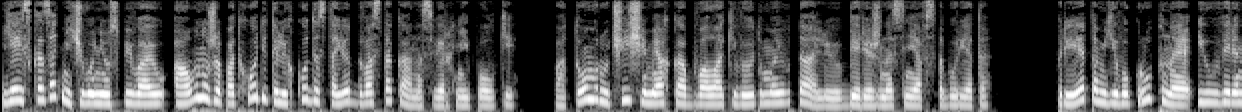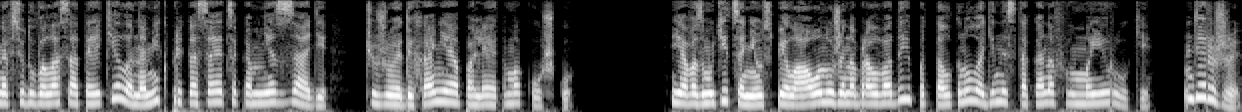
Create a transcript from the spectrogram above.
Я и сказать ничего не успеваю, а он уже подходит и легко достает два стакана с верхней полки. Потом ручищи мягко обволакивают мою талию, бережно сняв с табурета. При этом его крупное и уверенно всюду волосатое тело на миг прикасается ко мне сзади, чужое дыхание опаляет макушку. Я возмутиться не успела, а он уже набрал воды и подтолкнул один из стаканов в мои руки. «Держи».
